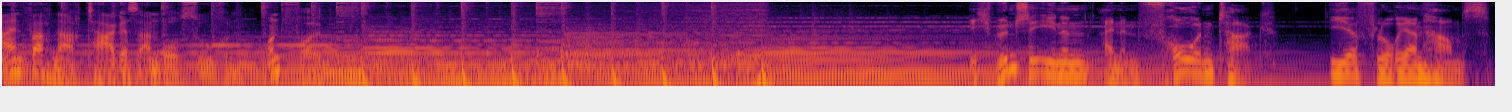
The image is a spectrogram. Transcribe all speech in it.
Einfach nach Tagesanbruch suchen und folgen. Ich wünsche Ihnen einen frohen Tag. Ihr Florian Harms.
